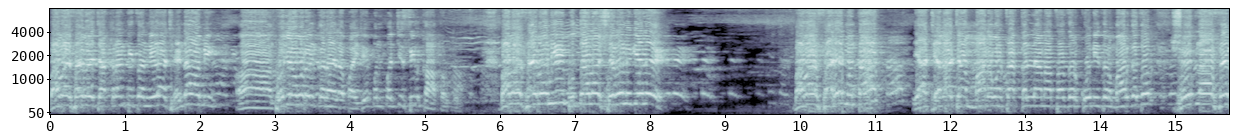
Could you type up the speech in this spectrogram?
बाबासाहेबांच्या क्रांतीचा निळा झेंडा आम्ही ध्वजावरण करायला पाहिजे पण पंचशील का करतो? बाबासाहेबांनी बुद्धाला शरण गेले. बाबासाहेब म्हणतात या जगाच्या मानवाचा कल्याणाचा जर कोणी जर मार्ग जर शोधला असेल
